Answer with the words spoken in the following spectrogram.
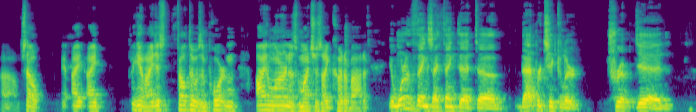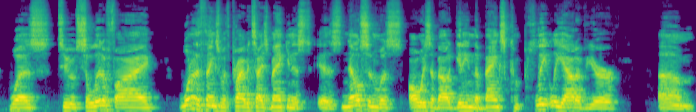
uh, so I, I, again, I just felt it was important. I learned as much as I could about it. Yeah, one of the things I think that uh, that particular trip did was to solidify one of the things with privatized banking is is Nelson was always about getting the banks completely out of your um,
